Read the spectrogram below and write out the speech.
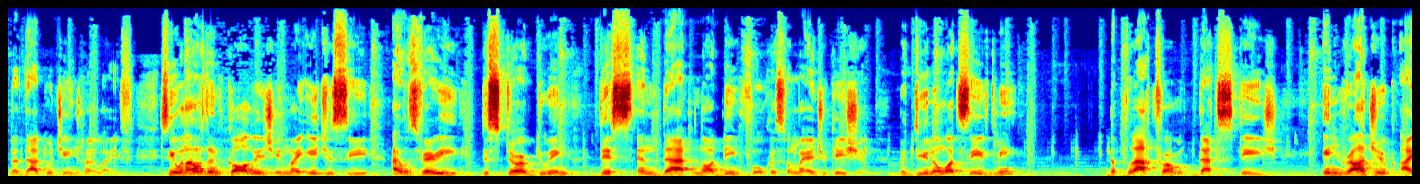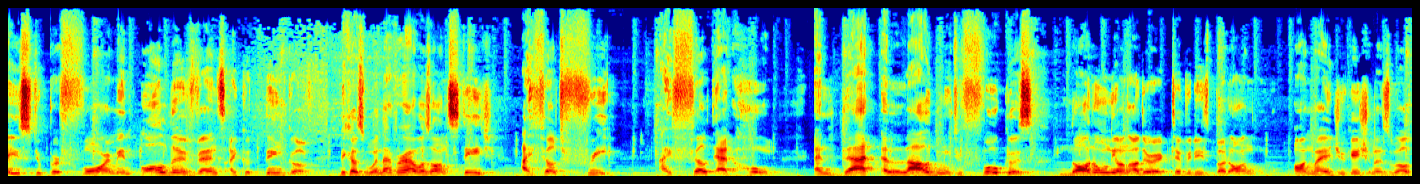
that that would change my life? See, when I was in college in my HSC, I was very disturbed doing this and that, not being focused on my education. But do you know what saved me? The platform, that stage. In Rajuk, I used to perform in all the events I could think of because whenever I was on stage, I felt free. I felt at home. And that allowed me to focus not only on other activities but on, on my education as well,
